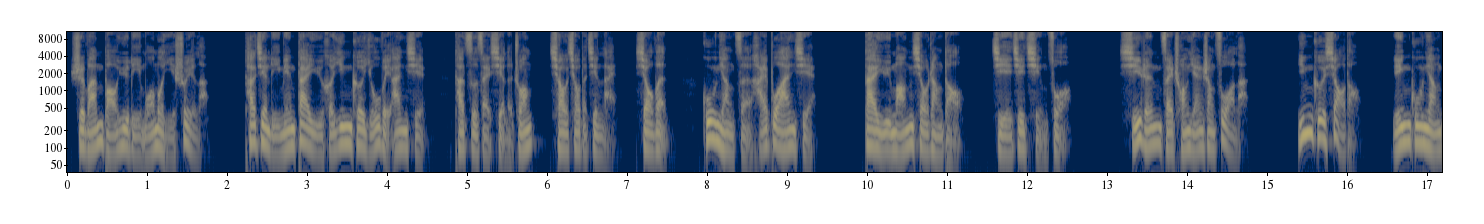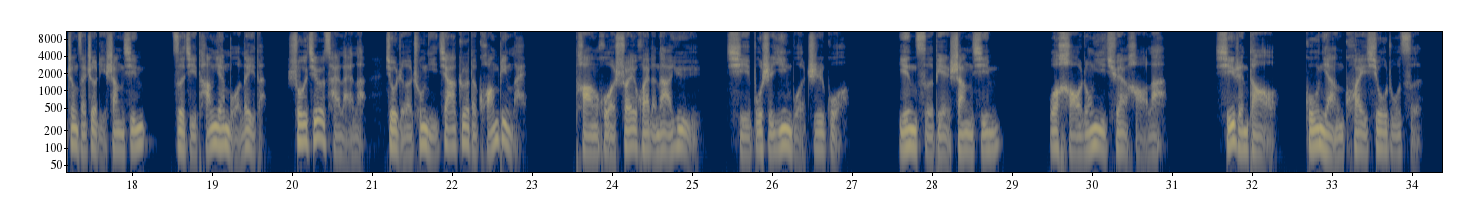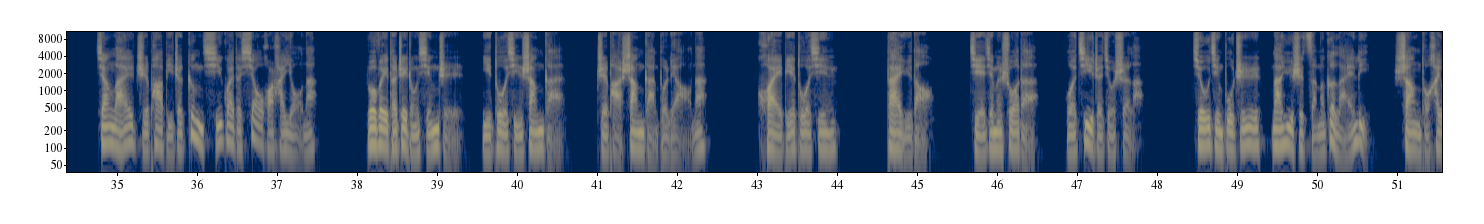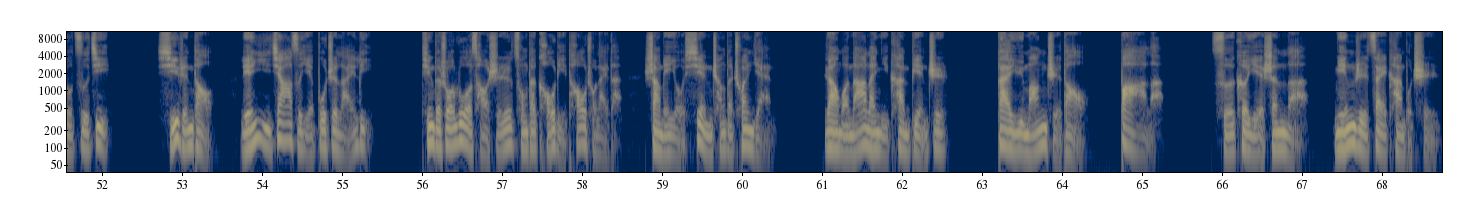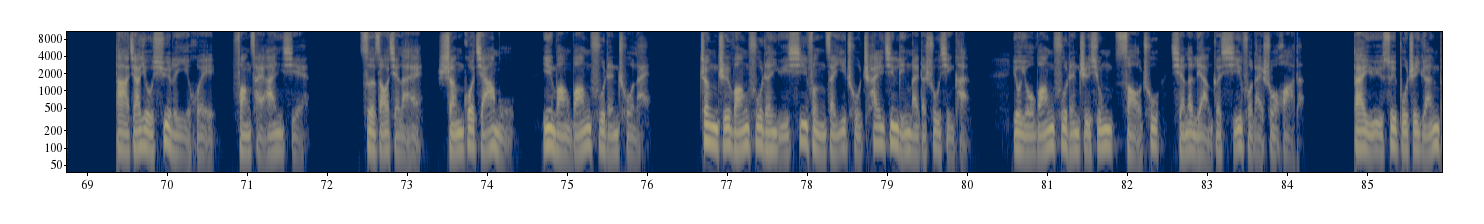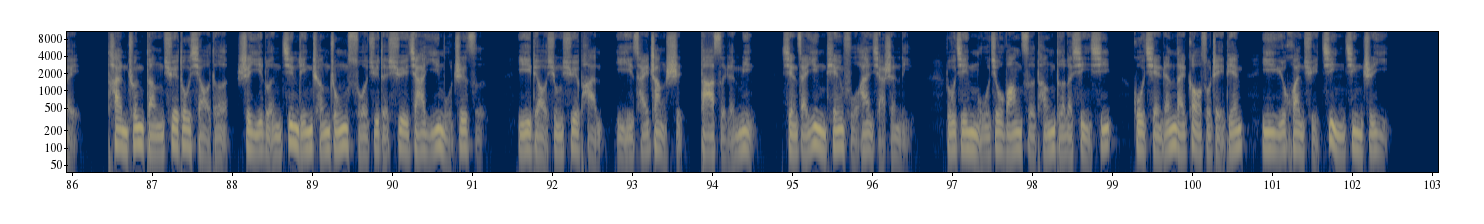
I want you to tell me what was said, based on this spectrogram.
是晚，宝玉李嬷嬷已睡了，他见里面黛玉和莺歌犹未安歇，他自在卸了妆，悄悄的进来，笑问：“姑娘怎还不安歇？”黛玉忙笑让道：“姐姐请坐。”袭人在床沿上坐了。莺歌笑道：“林姑娘正在这里伤心，自己淌眼抹泪的，说今儿才来了，就惹出你家哥的狂病来。倘或摔坏了那玉，岂不是因我之过？因此便伤心。我好容易劝好了。”袭人道：“姑娘快休如此，将来只怕比这更奇怪的笑话还有呢。若为他这种行止，你多心伤感，只怕伤感不了呢。快别多心。”黛玉道：“姐姐们说的，我记着就是了。究竟不知那玉是怎么个来历，上头还有字迹。”袭人道：“连一家子也不知来历，听得说落草时从他口里掏出来的，上面有现成的穿眼。”让我拿来你看便知。黛玉忙指道：“罢了，此刻夜深了，明日再看不迟。”大家又叙了一回，方才安歇。自早起来，省过贾母，因往王夫人处来，正值王夫人与熙凤在一处拆金陵来的书信看，又有王夫人之兄扫处遣了两个媳妇来说话的。黛玉虽不知原委。探春等却都晓得是一论金陵城中所居的薛家姨母之子，以表兄薛蟠以财仗势，打死人命，现在应天府按下审理。如今母舅王子腾得了信息，故遣人来告诉这边，意欲换取进京之意。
